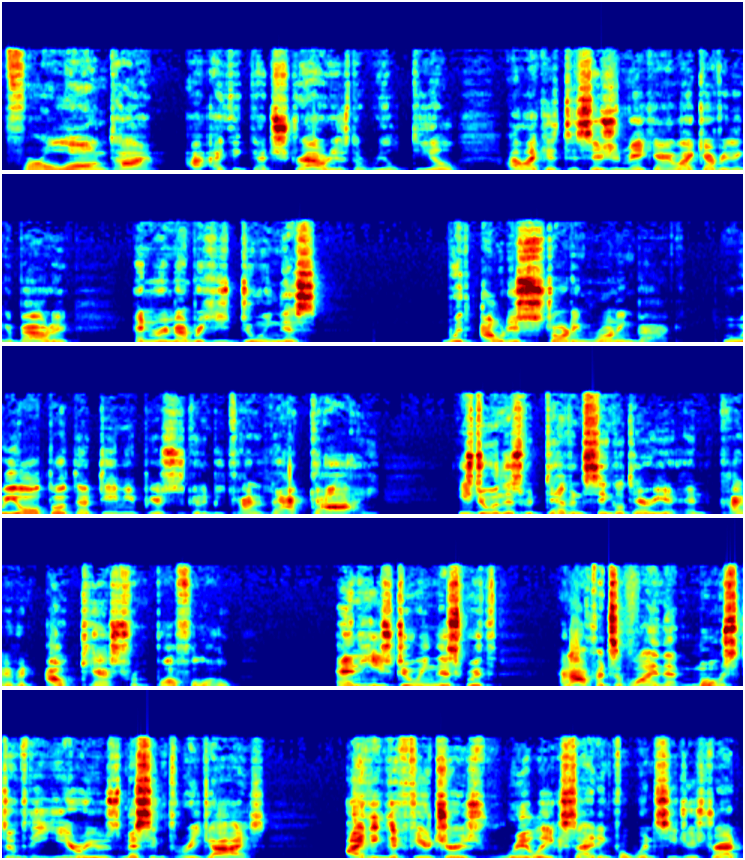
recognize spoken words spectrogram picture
for a long time. I, I, think that Stroud is the real deal. I like his decision making. I like everything about it. And remember, he's doing this without his starting running back, who we all thought that Dameon Pierce was going to be kind of that guy. He's doing this with Devin Singletary and kind of an outcast from Buffalo. And he's doing this with an offensive line that most of the year he was missing three guys. I think the future is really exciting for when CJ Stroud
